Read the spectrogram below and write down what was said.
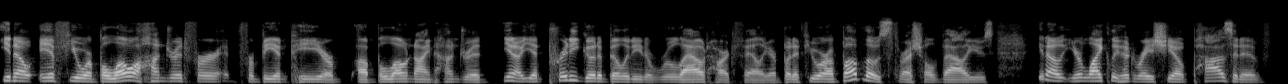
you know, if you were below 100 for for BNP or uh, below 900, you know, you had pretty good ability to rule out heart failure. But if you were above those threshold values, you know, your likelihood ratio positive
